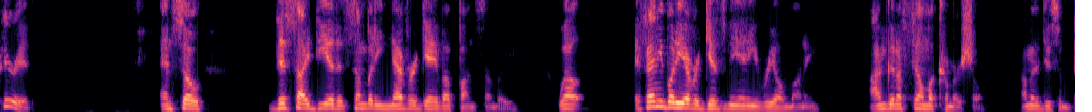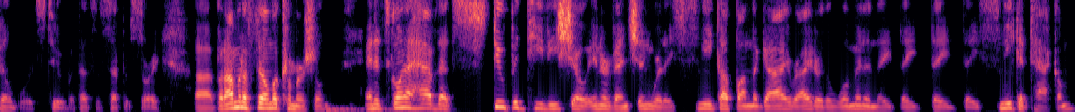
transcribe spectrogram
Period. And so this idea that somebody never gave up on somebody. Well, if anybody ever gives me any real money, I'm going to film a commercial. I'm going to do some billboards too, but that's a separate story. Uh, but I'm going to film a commercial and it's going to have that stupid TV show intervention where they sneak up on the guy, right? Or the woman and they, they, they, they sneak attack them,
